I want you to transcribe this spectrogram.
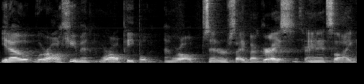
you know, we're all human, we're all people, and we're all sinners saved by grace. Right. And it's like,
